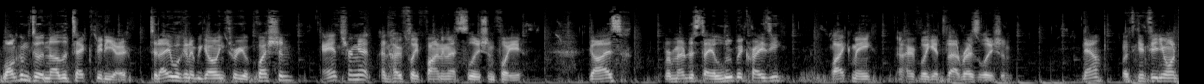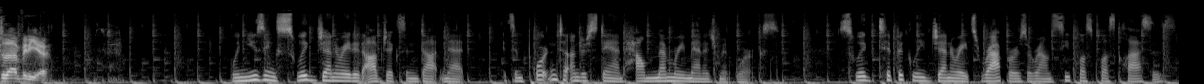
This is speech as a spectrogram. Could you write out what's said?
Welcome to another tech video. Today we're going to be going through your question, answering it, and hopefully finding that solution for you. Guys, remember to stay a little bit crazy, like me, and hopefully get to that resolution. Now, let's continue on to that video. When using Swig-generated objects in .NET, it's important to understand how memory management works. Swig typically generates wrappers around C++ classes,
